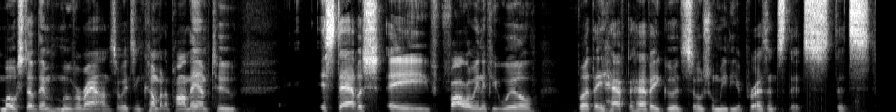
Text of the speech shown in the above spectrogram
most of them move around. So it's incumbent upon them to establish a following, if you will, but they have to have a good social media presence that's that's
